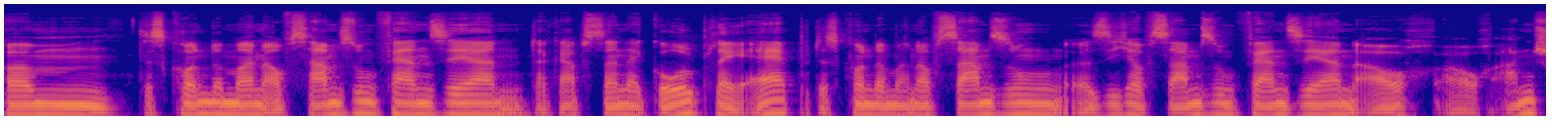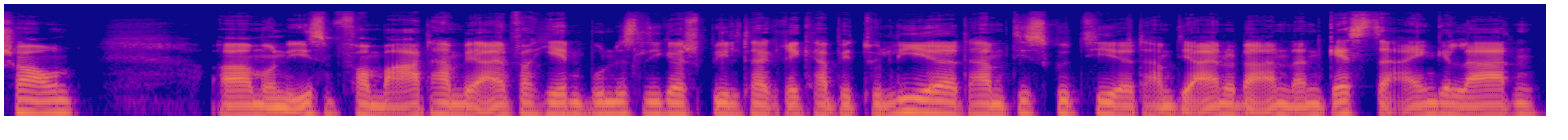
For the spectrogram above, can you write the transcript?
das konnte man auf Samsung-Fernsehern, da gab es dann eine Goldplay-App, das konnte man auf Samsung, äh, sich auf Samsung-Fernsehern auch, auch anschauen. Ähm, und in diesem Format haben wir einfach jeden Bundesligaspieltag rekapituliert, haben diskutiert, haben die ein oder anderen Gäste eingeladen.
